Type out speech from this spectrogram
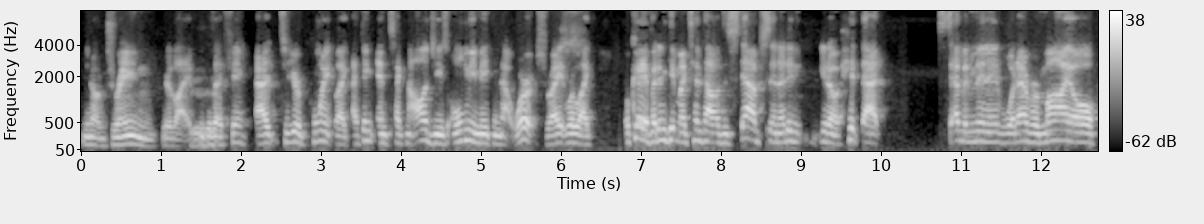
you know drain your life. Mm. because i think at, to your point like i think and technology is only making that worse right? We're like okay if i didn't get my 10000 steps and i didn't you know hit that seven minute whatever mile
